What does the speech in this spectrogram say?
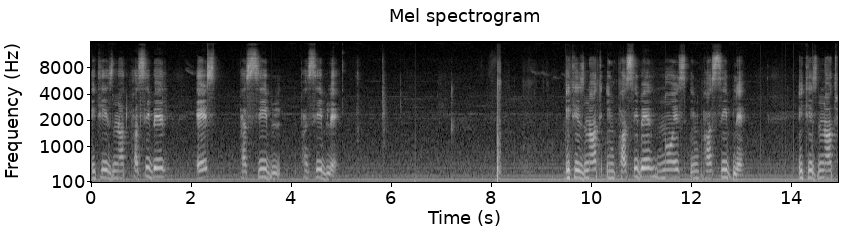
It is not possible. Es posible. impossible. It is not impossible, no es imposible. It is not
